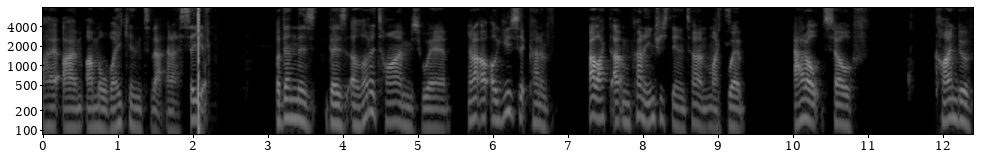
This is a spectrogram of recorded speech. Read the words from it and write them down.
I, I'm I'm awakened to that and I see it. But then there's there's a lot of times where, and I'll, I'll use it kind of. I like I'm kind of interested in the term like where adult self kind of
